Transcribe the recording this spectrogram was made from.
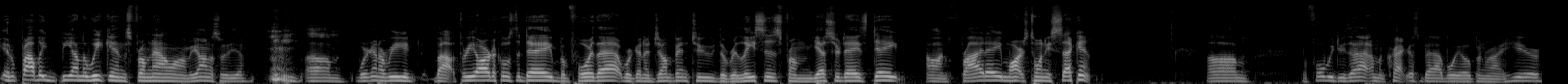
it'll probably be on the weekends from now on. Be honest with you, um, we're gonna read about three articles today. Before that, we're gonna jump into the releases from yesterday's date on Friday, March twenty second. Um, before we do that, I'm gonna crack this bad boy open right here.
